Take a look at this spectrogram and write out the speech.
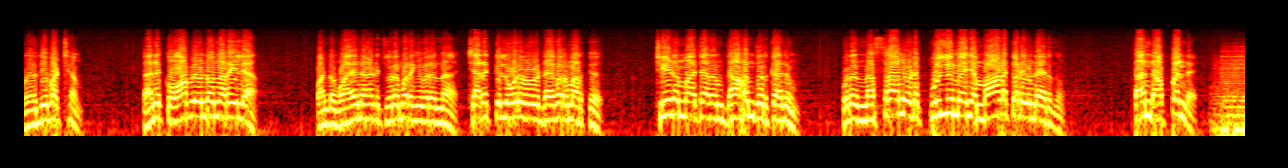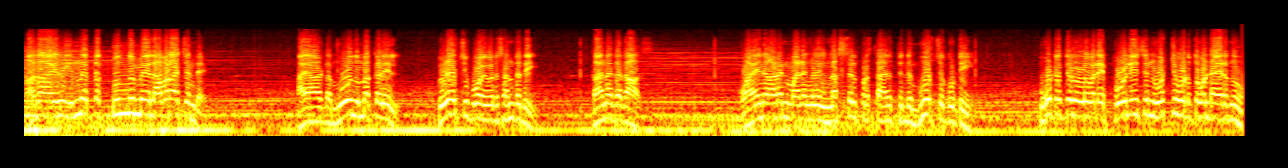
പ്രതിപക്ഷം. തനിക്ക് കോപയുണ്ടോന്ന് അറിയില്ല പണ്ട് വയനാട് ചുരമിറങ്ങി വരുന്ന ചരക്ക് ലോറികളുടെ ഡ്രൈവർമാർക്ക് ക്ഷീണം മാറ്റാനും ദാഹം തീർക്കാനും ഒരു നസ്രാനിയുടെ പുല്ലുമേഞ്ഞ മാടക്കടയുണ്ടായിരുന്നു തന്റെ അപ്പന്റെ. അതായത് ഇന്നത്തെ കുന്നുമേൽ അവറാച്ചന്റെ. അയാളുടെ മൂന്ന് മക്കളിൽ പിഴച്ചുപോയ ഒരു സന്തതി കനകദാസ്. വയനാടൻ മനങ്ങളിൽ നക്സൽ പ്രസ്ഥാനത്തിന്റെ മൂർച്ച കൂട്ടി കൂട്ടത്തിലുള്ളവരെ പോലീസിന് ഒറ്റുകൊടുത്തുകൊണ്ടായിരുന്നു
